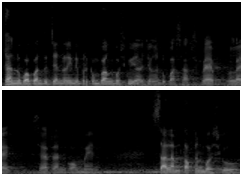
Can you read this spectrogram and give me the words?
Jangan lupa bantu channel ini berkembang bosku ya. Jangan lupa subscribe like share dan komen. Salam token bosku.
